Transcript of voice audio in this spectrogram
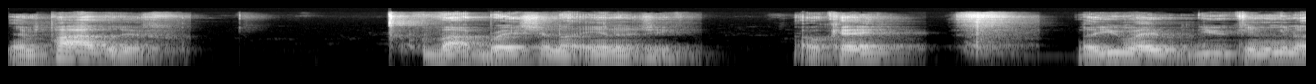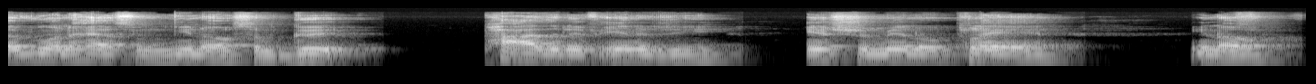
and positive vibrational energy okay now you may you can you know if you want to have some you know some good positive energy instrumental playing you know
